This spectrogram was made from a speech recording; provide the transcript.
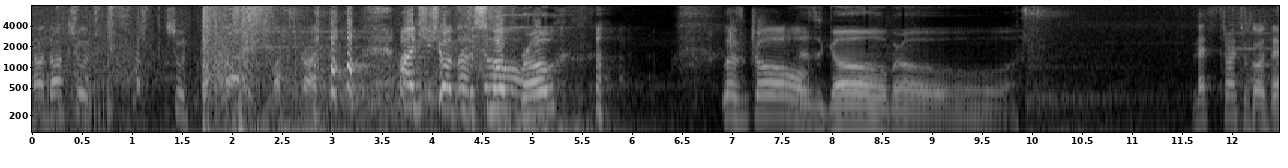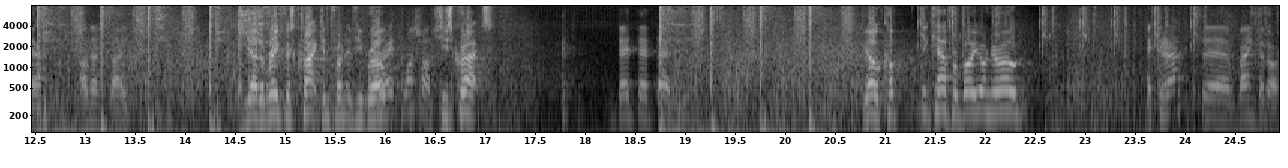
No, don't shoot. Shoot. Box try. Box try. I actually shot through the Let's smoke, bro. Let's go. Let's go, bro. Let's try to go there. Other side. Yeah, the Wraith is cracked in front of you, bro. Right, one shot. She's cracked. Dead, dead, dead. Yo, come, be careful, bro. You're on your own. I cracked uh, Bangalore.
